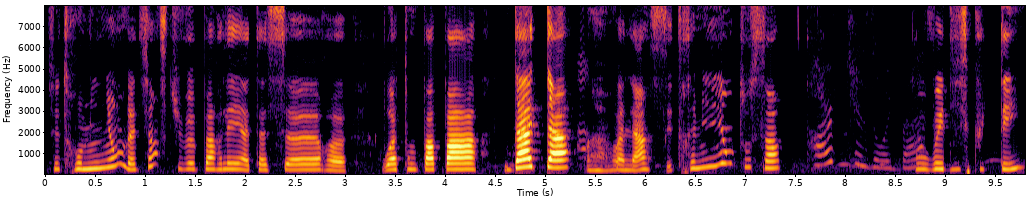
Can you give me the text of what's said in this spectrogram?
C'est trop mignon. Bah tiens, si tu veux parler à ta sœur euh, ou à ton papa, Dada. Voilà, c'est très mignon tout ça. Vous pouvez discuter.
